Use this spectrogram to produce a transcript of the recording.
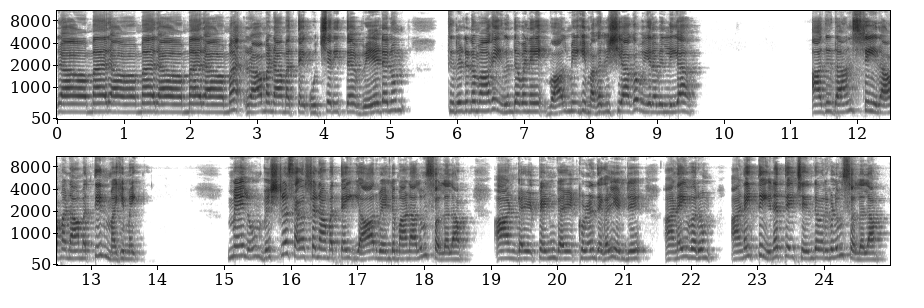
ராம ராம ராம ராம ராமநாமத்தை உச்சரித்த வேடனும் திருடனுமாக இருந்தவனே வால்மீகி மகரிஷியாக உயரவில்லையா? அதுதான் ஸ்ரீ ராமநாமத்தின் மகிமை. மேலும் விஷ்ணு சகசநாமத்தை யார் வேண்டுமானாலும் சொல்லலாம். ஆண்கள் பெண்கள் குழந்தைகள் என்று அனைவரும் அனைத்து இனத்தைச் சேர்ந்தவர்களும் சொல்லலாம்.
